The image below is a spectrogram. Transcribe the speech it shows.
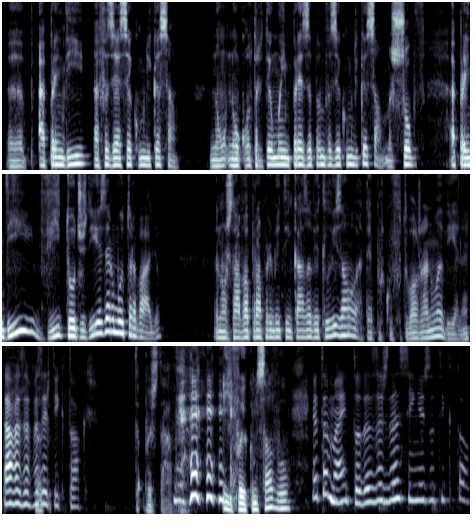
Uh, aprendi a fazer essa comunicação. Não, não contratei uma empresa para me fazer comunicação, mas soube, aprendi, vi todos os dias, era o meu trabalho. Eu não estava propriamente em casa a ver televisão, até porque o futebol já não havia, né? Estavas a fazer TikToks. Pois estava. e foi o que me salvou. Eu também, todas as dancinhas do TikTok.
